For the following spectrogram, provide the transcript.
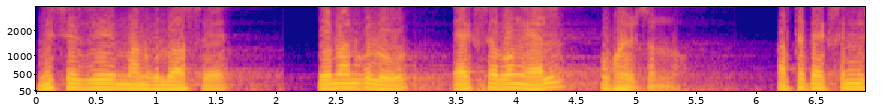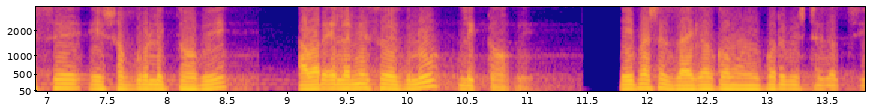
নিচে যে মানগুলো আছে, এই মানগুলো এক্স এবং এল উভয়ের জন্য। অর্থাৎ এক্সের নিচে এই সবগুলো লিখতে হবে, আবার এল এর নিচে এগুলো লিখতে হবে। এই পাশে জায়গা কম, আমি পরে পৃষ্ঠে যাচ্ছি।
